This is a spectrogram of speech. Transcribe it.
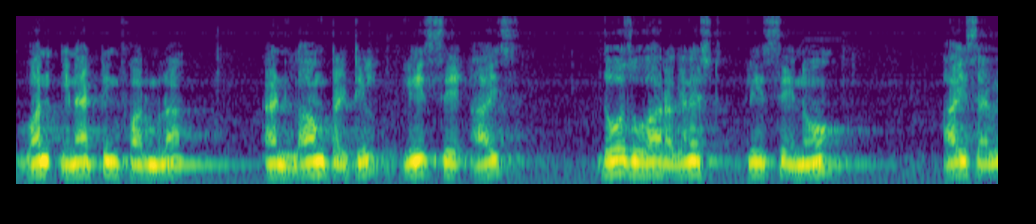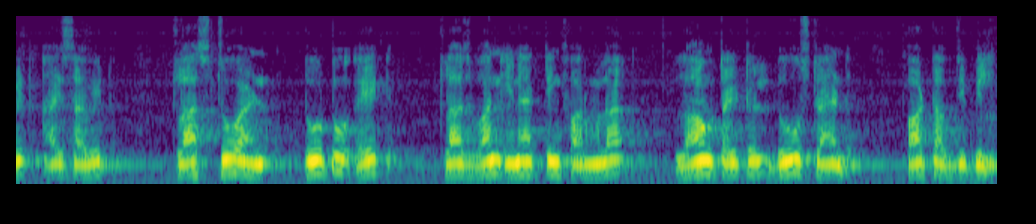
1 enacting formula and long title, please say ayes. Those who are against, please say no. Ayes have it, ayes have it. Class 2 and 2 to 8, Class 1 enacting formula, long title do stand part of the bill.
